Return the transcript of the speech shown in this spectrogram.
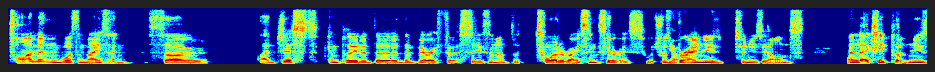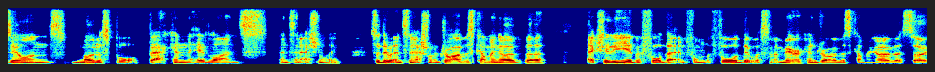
timing was amazing. So I just completed the the very first season of the Toyota Racing Series, which was yep. brand new to New Zealand, and it actually put New Zealand's motorsport back in the headlines internationally. So there were international drivers coming over. Actually, the year before that in Formula Ford, there were some American drivers coming over. So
